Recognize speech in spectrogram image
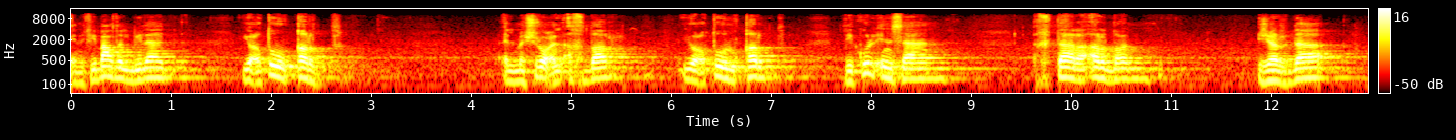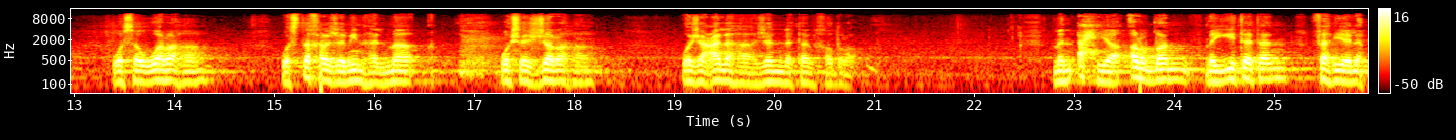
يعني في بعض البلاد يعطون قرض المشروع الأخضر يعطون قرض لكل إنسان اختار أرضاً جرداء وسورها واستخرج منها الماء وشجرها وجعلها جنة خضراء. من أحيا أرضاً ميتة فهي له.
